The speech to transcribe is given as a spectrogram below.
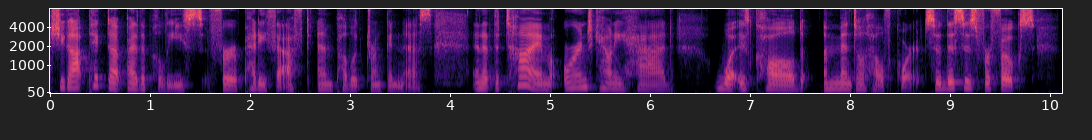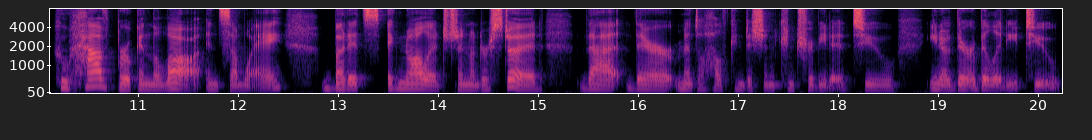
she got picked up by the police for petty theft and public drunkenness. And at the time, Orange County had what is called a mental health court. So, this is for folks who have broken the law in some way, but it's acknowledged and understood that their mental health condition contributed to, you know, their ability to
